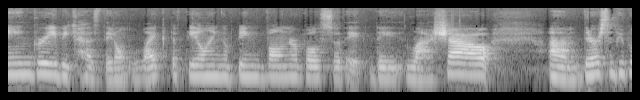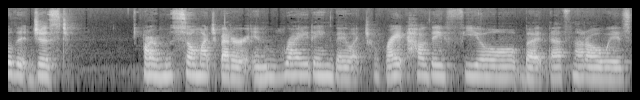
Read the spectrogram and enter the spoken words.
angry because they don't like the feeling of being vulnerable, so they, they lash out. Um, there are some people that just are so much better in writing. They like to write how they feel, but that's not always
